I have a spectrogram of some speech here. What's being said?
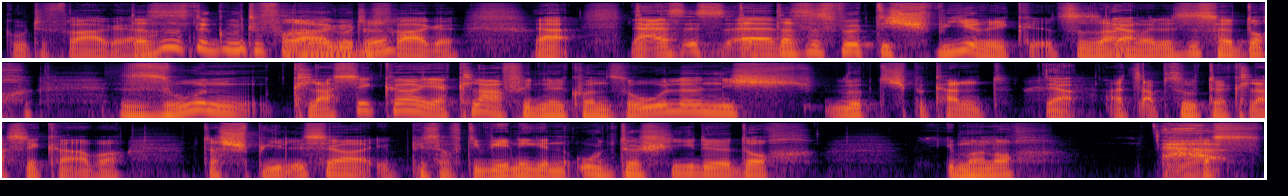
Gute Frage. Ja. Das ist eine gute Frage. eine gute ne? Frage. Ja, na, es ist. Ähm, Das ist wirklich schwierig zu sagen, Ja. weil es ist halt doch so ein Klassiker. Ja klar, für eine Konsole nicht wirklich bekannt ja. als absoluter Klassiker, aber das Spiel ist ja bis auf die wenigen Unterschiede doch immer noch Ja, das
